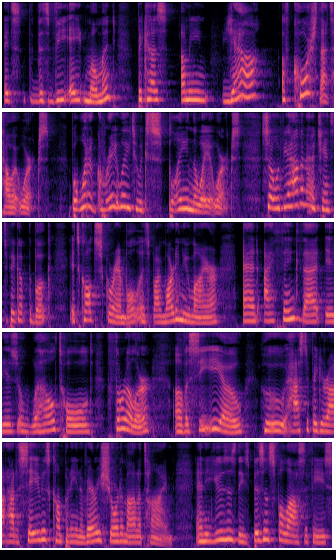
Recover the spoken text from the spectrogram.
It's this V8 moment because, I mean, yeah, of course that's how it works. But what a great way to explain the way it works. So, if you haven't had a chance to pick up the book, it's called Scramble. It's by Marty Neumeier, and I think that it is a well told thriller of a CEO who has to figure out how to save his company in a very short amount of time. And he uses these business philosophies,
